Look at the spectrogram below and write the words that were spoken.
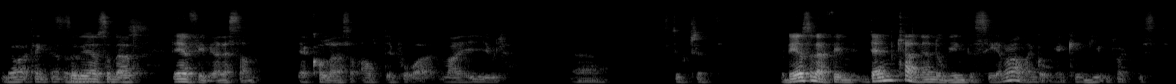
Bra, jag tänkte Så det är en sån där- Det är en film jag nästan jag kollar nästan alltid på varje jul. Eh, I stort sett. Och det är en sån där film, den kan jag nog inte se någon annan gång än kring jul faktiskt.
